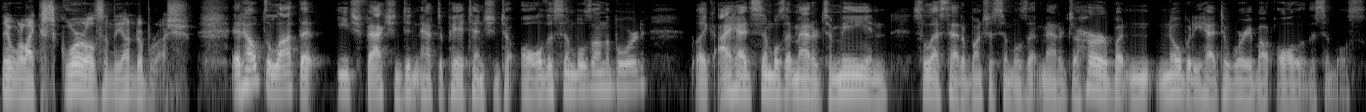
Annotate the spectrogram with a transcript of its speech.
They were like squirrels in the underbrush. It helped a lot that each faction didn't have to pay attention to all the symbols on the board. Like I had symbols that mattered to me, and Celeste had a bunch of symbols that mattered to her, but n- nobody had to worry about all of the symbols.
